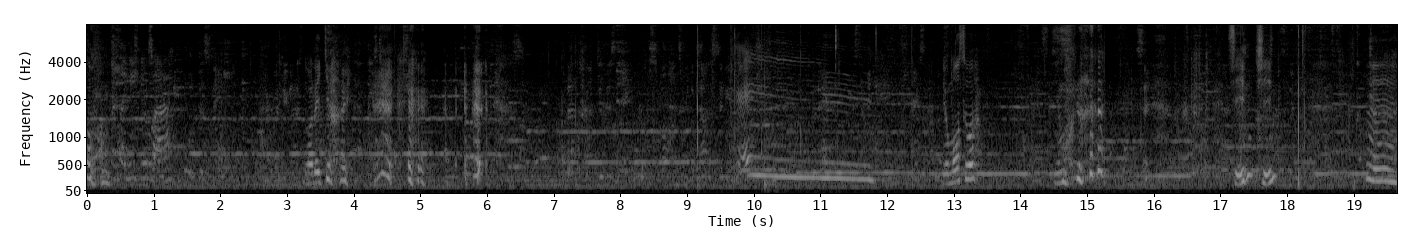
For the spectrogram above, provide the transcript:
Luôn Ngồi đây chơi. Vô mốt xuống Vô mốt. Xỉn, xỉn À.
